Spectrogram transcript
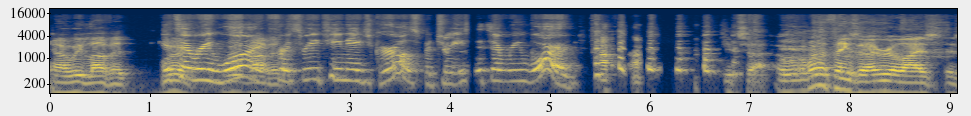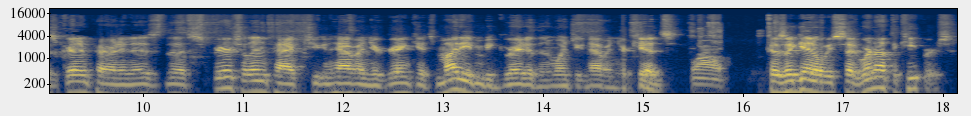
Yeah, we love it. It's We're- a reward love it. for three teenage girls, Patrice. It's a reward. It's uh, one of the things that I realized as grandparenting is the spiritual impact you can have on your grandkids might even be greater than the ones you can have on your kids. wow. Because again, what we said, we're not the keepers.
